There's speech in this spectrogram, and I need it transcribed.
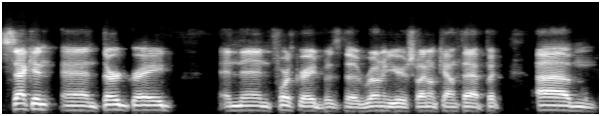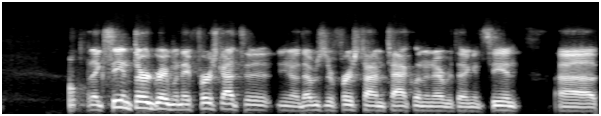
second and third grade, and then fourth grade was the Rona year, so I don't count that. But um, like seeing third grade when they first got to you know that was their first time tackling and everything, and seeing uh,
